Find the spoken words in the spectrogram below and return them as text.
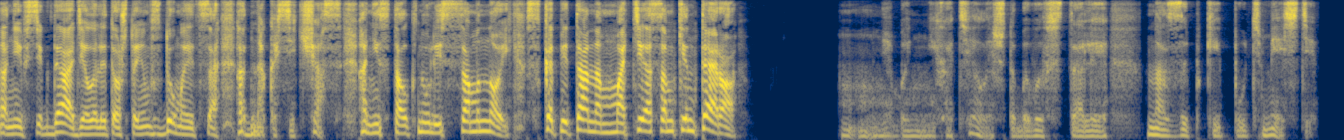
Они всегда делали то, что им вздумается, однако сейчас они столкнулись со мной, с капитаном Матиасом Кинтеро!» «Мне бы не хотелось, чтобы вы встали на зыбкий путь мести»,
